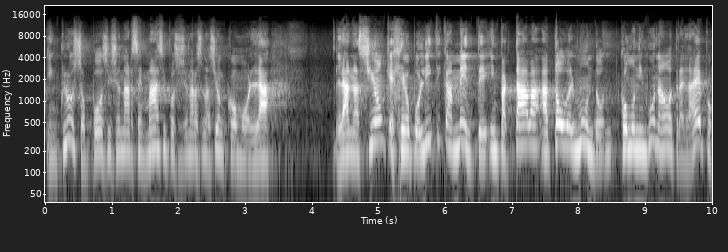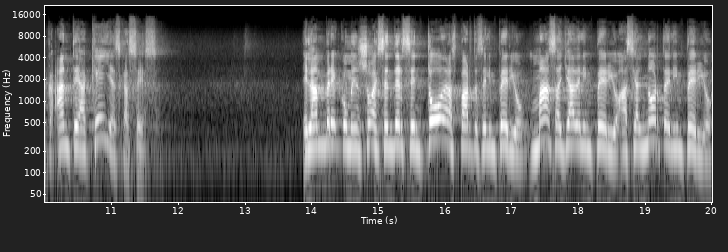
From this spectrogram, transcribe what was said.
incluso posicionarse más y posicionar a su nación como la, la nación que geopolíticamente impactaba a todo el mundo como ninguna otra en la época, ante aquella escasez. El hambre comenzó a extenderse en todas las partes del imperio, más allá del imperio, hacia el norte del imperio,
